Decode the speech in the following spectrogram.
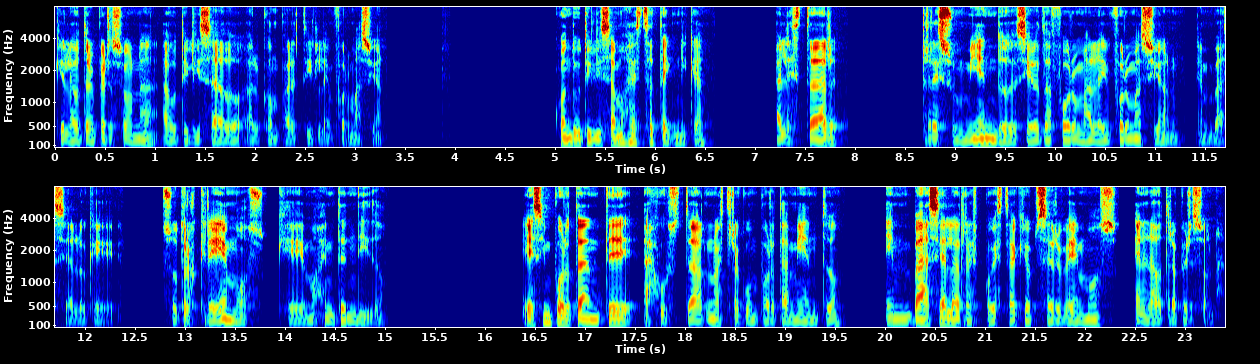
que la otra persona ha utilizado al compartir la información. Cuando utilizamos esta técnica, al estar resumiendo de cierta forma la información en base a lo que nosotros creemos que hemos entendido, es importante ajustar nuestro comportamiento en base a la respuesta que observemos en la otra persona.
